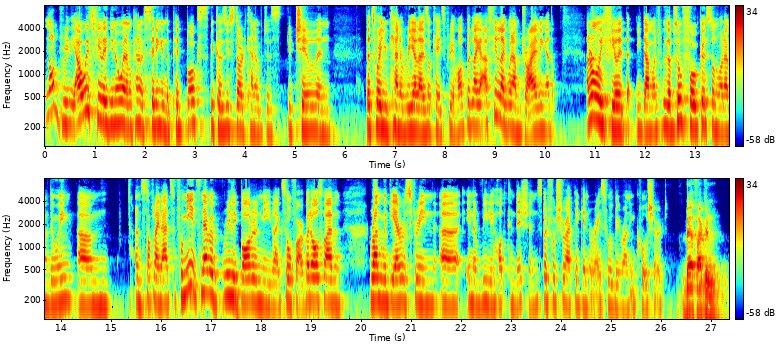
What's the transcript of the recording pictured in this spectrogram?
Not really. I always feel it, you know, when I'm kind of sitting in the pit box because you start kind of just you chill and that's where you kind of realize, okay, it's pretty hot. But like I feel like when I'm driving, I don't, I don't really feel it that, that much because I'm so focused on what I'm doing um, and stuff like that. So for me, it's never really bothered me like so far. But also, I haven't run with the aero screen uh, in a really hot conditions. But for sure, I think in the race we'll be running cool shirt. Beth, I can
